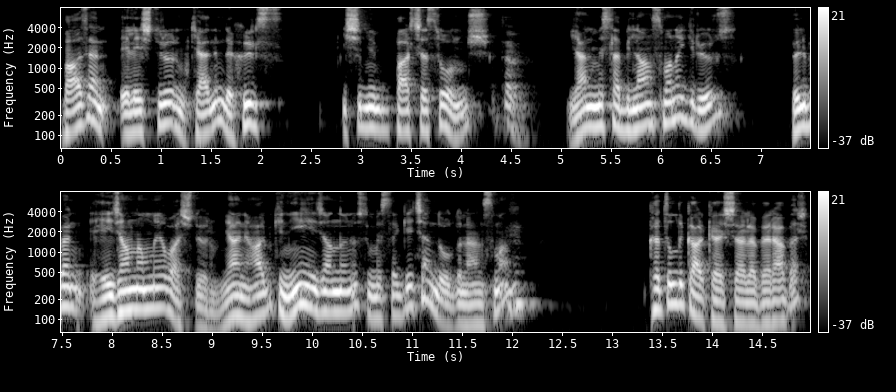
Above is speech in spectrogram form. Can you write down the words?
Bazen eleştiriyorum kendim de hırs işimin bir parçası olmuş. Tabii. Yani mesela bir lansmana giriyoruz. Böyle ben heyecanlanmaya başlıyorum. Yani halbuki niye heyecanlanıyorsun? Mesela geçen de oldu lansman. Katıldık arkadaşlarla beraber.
